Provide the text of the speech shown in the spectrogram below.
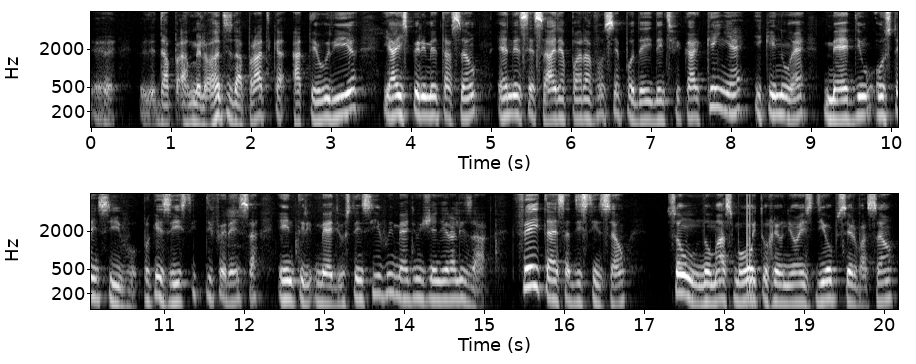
é, da, melhor, antes da prática, a teoria e a experimentação é necessária para você poder identificar quem é e quem não é médium ostensivo, porque existe diferença entre médium ostensivo e médium generalizado. Feita essa distinção, são no máximo oito reuniões de observação,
